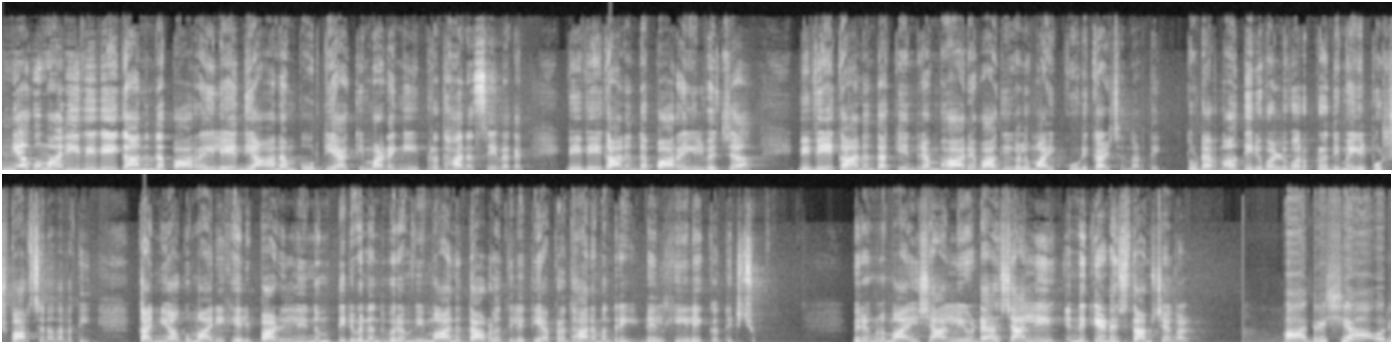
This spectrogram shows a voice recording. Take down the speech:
കന്യാകുമാരി വിവേകാനന്ദ പാറയിലെ ധ്യാനം പൂർത്തിയാക്കി മടങ്ങി പ്രധാന സേവകൻ. വിവേകാനന്ദ പാറയിൽ വെച്ച് വിവേകാനന്ദ കേന്ദ്രം ഭാരവാഹികളുമായി കൂടിക്കാഴ്ച നടത്തി. തുടർന്ന് തിരുവള്ളുവർ പ്രതിമയിൽ പുഷ്പാർച്ചന നടത്തി. കന്യാകുമാരി ഹെലിപ്പാഡിൽ നിന്നും തിരുവനന്തപുരം വിമാനത്താവളത്തിലെത്തിയ പ്രധാനമന്ത്രി ഡൽഹിയിലേക്ക് തിരിച്ചു. വിവരങ്ങളുമായി ശാലിനിയുണ്ട്. ശാലിനി എന്തൊക്കെയാണ് വിശദാംശങ്ങൾ? ആദൃശ്യ ഒരു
